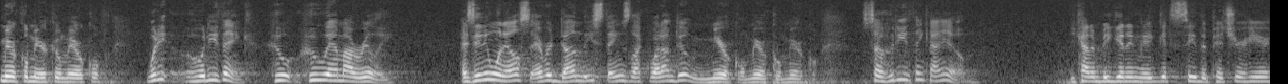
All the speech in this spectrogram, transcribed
Miracle, miracle, miracle. What do you, what do you think? Who, who am I really? Has anyone else ever done these things like what I'm doing? Miracle, miracle, miracle. So who do you think I am? You kind of beginning to get to see the picture here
